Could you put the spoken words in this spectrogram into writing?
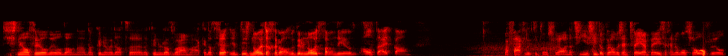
als je snel veel wil, dan, dan, kunnen we dat, dan kunnen we dat waarmaken. Dat, het is nooit een. We kunnen nooit garanderen dat het altijd kan. Maar vaak lukt het ons wel. En dat, je ziet ook wel, we zijn twee jaar bezig en we hebben al zoveel,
